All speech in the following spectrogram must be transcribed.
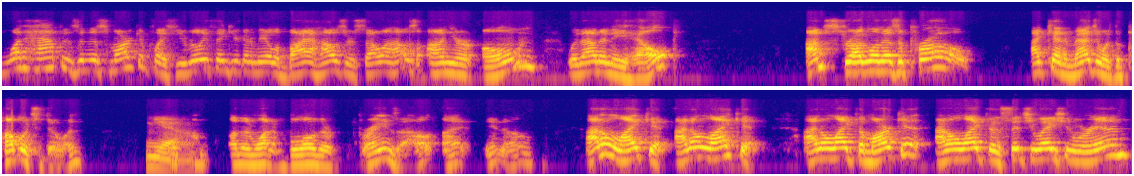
what happens in this marketplace? You really think you're going to be able to buy a house or sell a house on your own without any help? I'm struggling as a pro. I can't imagine what the public's doing. Yeah. Other than wanting to blow their brains out. I, you know, I don't like it. I don't like it. I don't like the market. I don't like the situation we're in.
